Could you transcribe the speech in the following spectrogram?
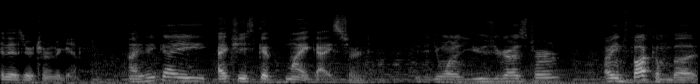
it is your turn again. I think I actually skipped my guy's turn. Did you want to use your guys' turn? I mean, fuck them, but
